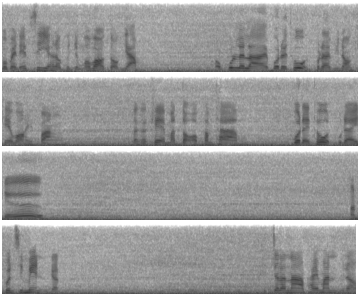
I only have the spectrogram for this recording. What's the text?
บ่เป็น FC ให้เราเพิ่นจะมาเว้าตอกย้ำขอบคุณหลายๆบ่ได้โทษบ่ได้พี่น้องแค่เว้าให้ฟังแล้วก็แค่มาตอบคำถามบ่ได้โทษผู้ใดเด้อตอนเพิ่นสิเม่นกันพิจารณาไผมันพี่น้อง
